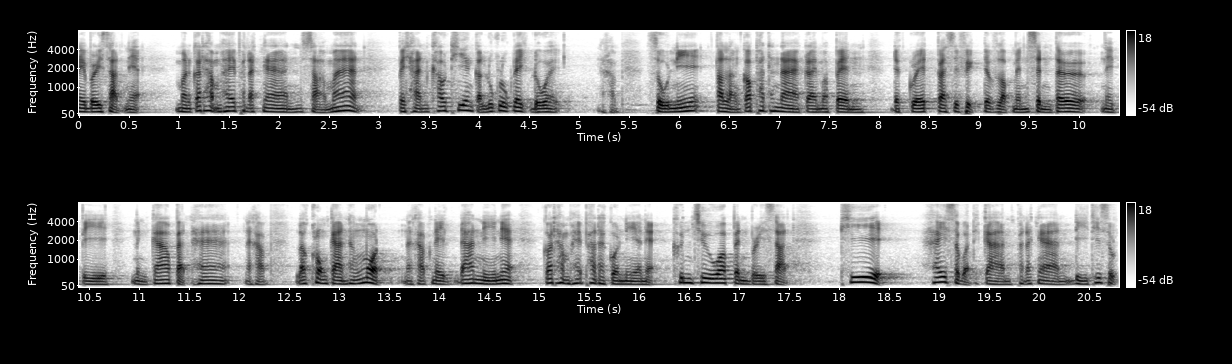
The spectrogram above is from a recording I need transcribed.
ในบริษัทเนี่ยมันก็ทำให้พนักงานสามารถไปทานข้าวเที่ยงกับลูกๆได้อีกด้วยนะครับศูนย์นี้ตอนหลังก็พัฒนากลายมาเป็น The Great Pacific Development Center ในปี 1985 นะครับ แล้วโครงการทั้งหมดนะครับในด้านนี้เนี่ยก็ทำให้พาทากเนียเนี่ยขึ้นชื่อว่าเป็นบริษัท ที่ให้สวัสดิการพนักงานดีที่สุด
